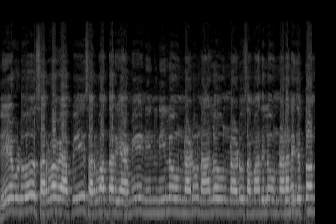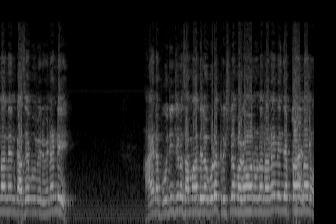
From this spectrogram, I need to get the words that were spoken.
దేవుడు సర్వవ్యాపి సర్వాంతర్యామి నీ- నీలో ఉన్నాడు నాలో ఉన్నాడు సమాధిలో ఉన్నాడనే చెప్తా ఉన్నాను నేను కాసేపు మీరు వినండి. ఆయన పూజించిన సమాధిలో కూడా కృష్ణ భగవానుడు ఉన్నానని నేను చెప్తా ఉన్నాను.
